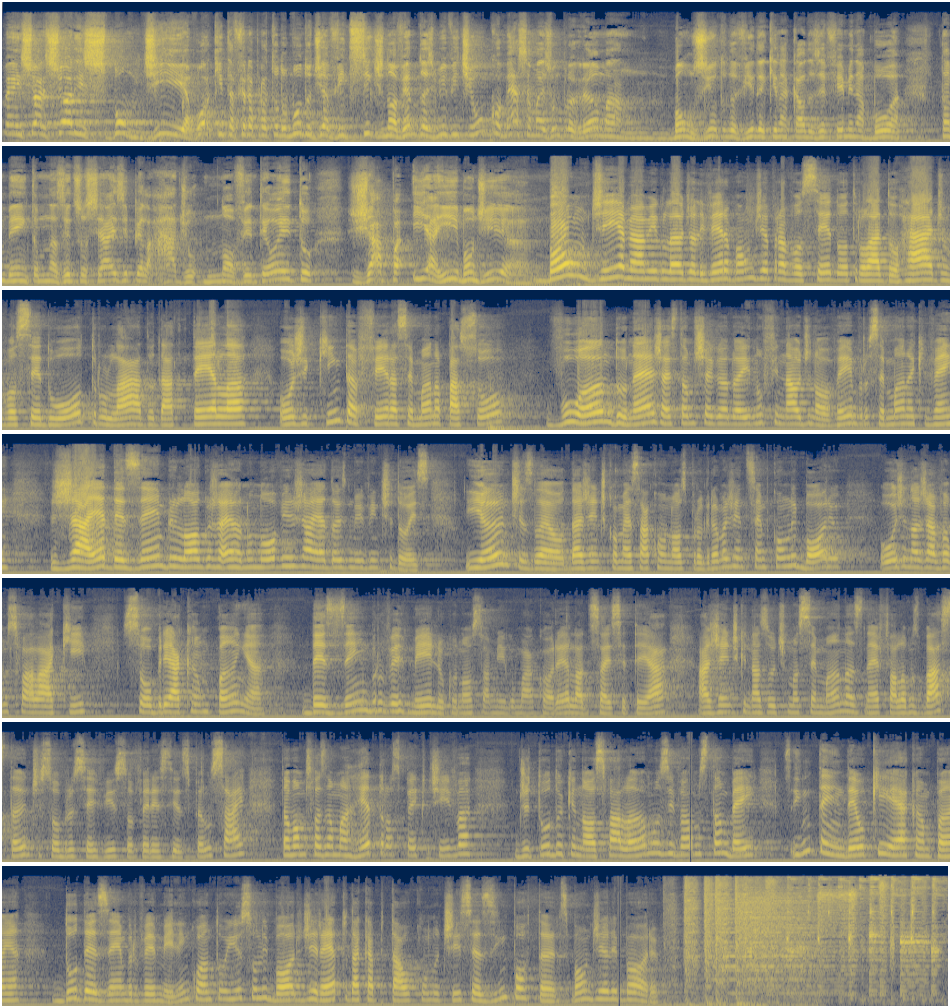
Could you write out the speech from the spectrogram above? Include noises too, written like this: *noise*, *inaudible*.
Muito bem, senhoras e senhores, bom dia, boa quinta-feira para todo mundo, dia 25 de novembro de 2021. Começa mais um programa bonzinho toda vida aqui na Caldas FM, na boa também. Estamos nas redes sociais e pela Rádio 98. Japa, e aí, bom dia. Bom dia, meu amigo Léo de Oliveira. Bom dia para você do outro lado do rádio, você do outro lado da tela. Hoje, quinta-feira, a semana passou voando, né? Já estamos chegando aí no final de novembro, semana que vem já é dezembro e logo já é ano novo e já é 2022. E antes, Léo, da gente começar com o nosso programa, a gente sempre com o Libório. Hoje nós já vamos falar aqui sobre a campanha Dezembro Vermelho com o nosso amigo Marco Aurélio, lá do SAICTA. A gente que nas últimas semanas né, falamos bastante sobre os serviços oferecidos pelo SAI. Então vamos fazer uma retrospectiva de tudo que nós falamos e vamos também entender o que é a campanha do Dezembro Vermelho. Enquanto isso, o Libório, direto da capital, com notícias importantes. Bom dia, Libório.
